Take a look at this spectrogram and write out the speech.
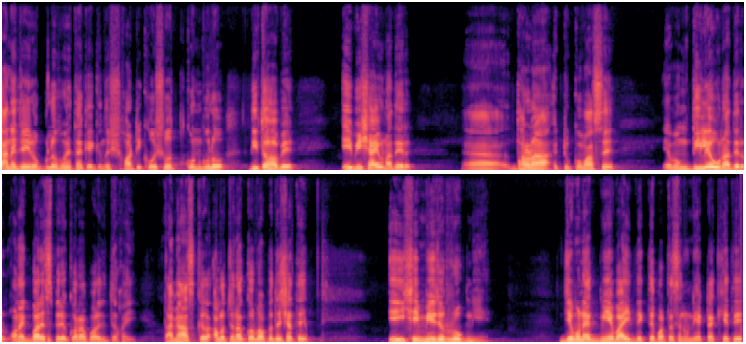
জানে যে এই রোগগুলো হয়ে থাকে, কিন্তু সঠিক ওষুধ কোনগুলো দিতে হবে এই বিষয়ে ওনাদের ধারণা একটু কম আছে এবং দিলেও ওনাদের অনেকবার স্প্রে করার পরে দিতে হয়। তা আমি আজকে আলোচনা করব আপনাদের সাথে এই সেই মেজর রোগ নিয়ে। যেমন এক মেয়ে ভাই, দেখতে পারতেছেন উনি একটা খেতে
